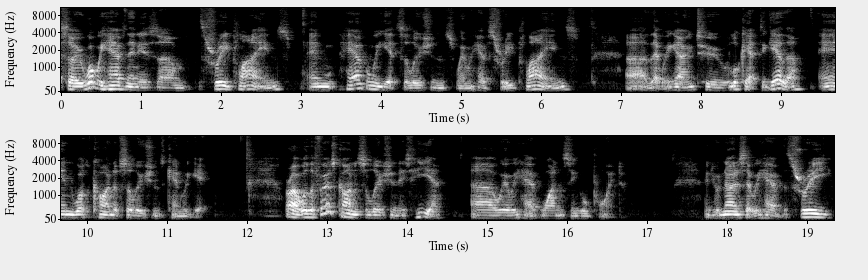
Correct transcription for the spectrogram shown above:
so what we have then is um, three planes, and how can we get solutions when we have three planes uh, that we're going to look at together, and what kind of solutions can we get? Right, well the first kind of solution is here, uh, where we have one single point. And you'll notice that we have the three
